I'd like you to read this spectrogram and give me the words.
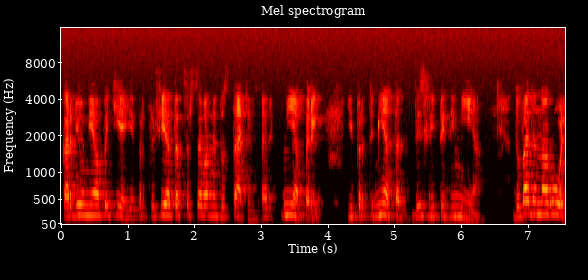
кардіоміопатія, гіпертрофія та серцева недостатність, аритмія гіпертемія та дисліпідемія. Доведена роль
